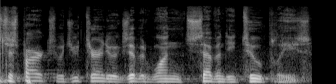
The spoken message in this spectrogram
Mr. Sparks, would you turn to Exhibit 172, please?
